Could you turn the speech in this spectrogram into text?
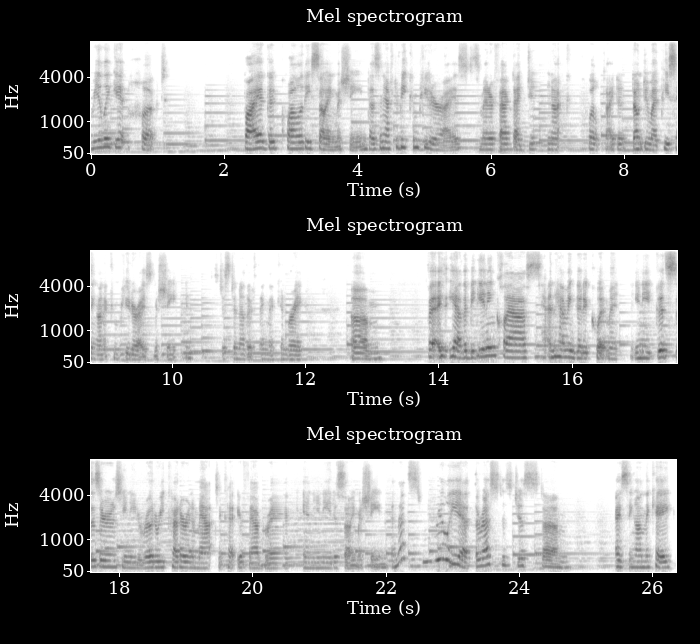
really get hooked, buy a good quality sewing machine. Doesn't have to be computerized. As a matter of fact, I do not quilt. I don't do my piecing on a computerized machine. It's just another thing that can break. Um, but yeah, the beginning class and having good equipment. You need good scissors, you need a rotary cutter and a mat to cut your fabric, and you need a sewing machine. And that's really it. The rest is just um, icing on the cake.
